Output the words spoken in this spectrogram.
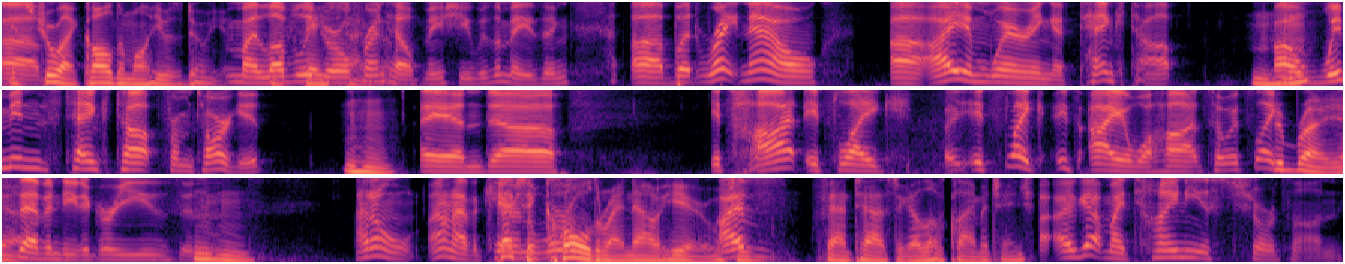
It's Um, true. I called him while he was doing it. My lovely girlfriend him. helped me. She was amazing. Uh, but right now, uh, I am wearing a tank top, a women's tank top from Target, Mhm. and uh, it's hot. It's like it's like it's Iowa hot, so it's like Right, yeah. seventy degrees, and Mhm. I don't I don't have a It's actually in the world. cold right now here, which I've- is fantastic. I love climate change. I've got my tiniest shorts on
